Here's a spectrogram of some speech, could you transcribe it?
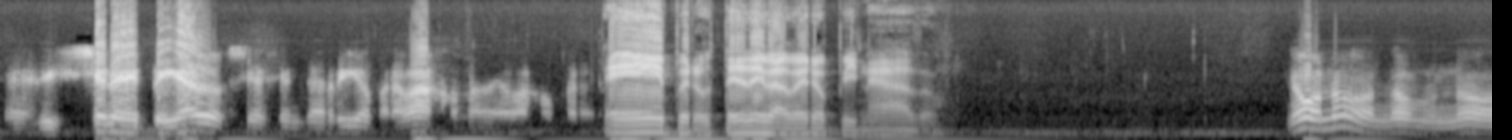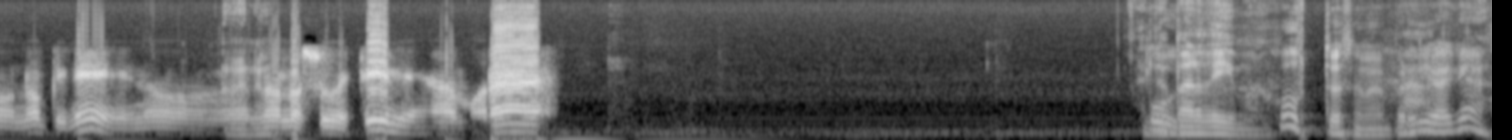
las decisiones de pegado se hacen de arriba para abajo, no de abajo para arriba. Eh, pero usted debe haber opinado. No, no, no, no, no opiné, no, ah, no. lo subestime a Morales. Lo perdimos. Justo se me perdió acá.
